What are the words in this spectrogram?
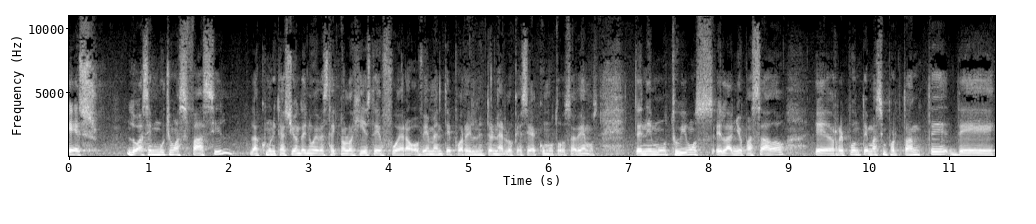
es lo hace mucho más fácil la comunicación de nuevas tecnologías de afuera, obviamente, por el Internet, lo que sea, como todos sabemos. Tenemos, tuvimos el año pasado el repunte más importante de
